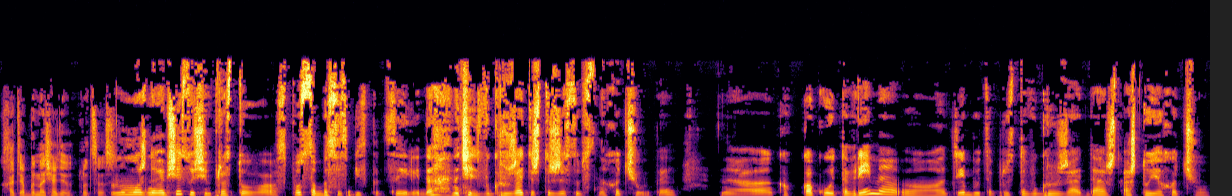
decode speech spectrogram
хотя бы начать этот процесс? Ну, можно вообще с очень простого способа, со списка целей, да, начать выгружать, а что же я, собственно, хочу, да. А, какое-то время а, требуется просто выгружать, да, а что я хочу.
